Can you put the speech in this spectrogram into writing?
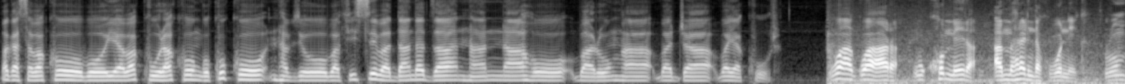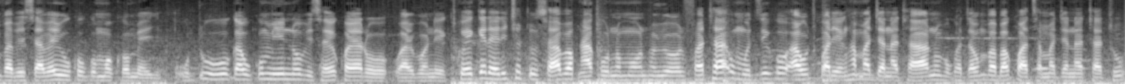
bagasaba ko boyabakura ko ngo kuko ntabyo bafise badandaza nta naho baronka baja bayakura wagwara ukomera amahera arinda kuboneka urumva bisaba yuko uguma ukomeye uduga ugumino bisaba ko yaro waboneka twegerera icyo dusaba nta kuntu umuntu yofata umuzigo awutwariye nk'amajana atanu ukaza wumva bakwatsa amajana atatu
